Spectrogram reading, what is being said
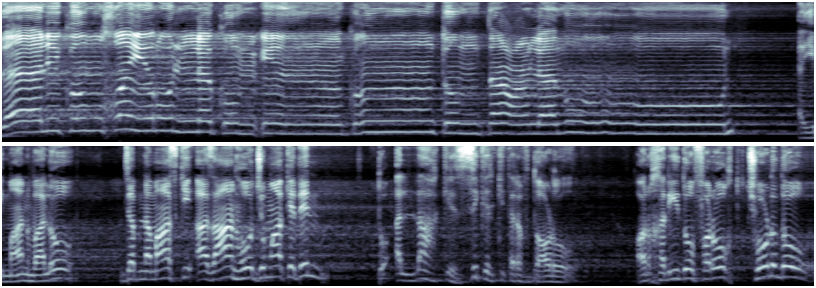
ذلكم خير لكم إن كنتم تعلمون. ایمان والو، جب نماز کی اذان ہو جمعہ کے دن، تو اللہ کے ذکر کی طرف دوڑو اور خرید و فروخت چھوڑ دو،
